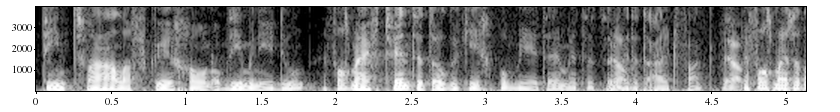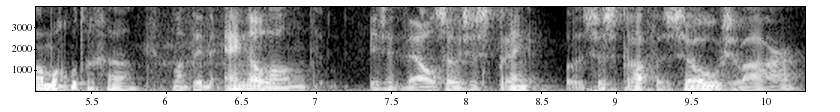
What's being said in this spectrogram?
10, 12 kun je gewoon op die manier doen. En volgens mij heeft Twente het ook een keer geprobeerd hè, met, het, Ja. met het uitvak. Ja. En volgens mij is dat allemaal goed gegaan. Want in Engeland is het wel zo, ze, streng, ze straffen zo zwaar,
